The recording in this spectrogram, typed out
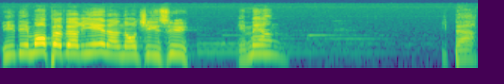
Les démons ne peuvent rien dans le nom de Jésus. Amen. Ils partent.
